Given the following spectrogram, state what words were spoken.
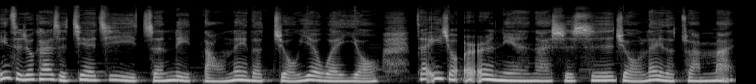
因此，就开始借机以整理岛内的酒业为由，在一九二二年来实施酒类的专卖，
